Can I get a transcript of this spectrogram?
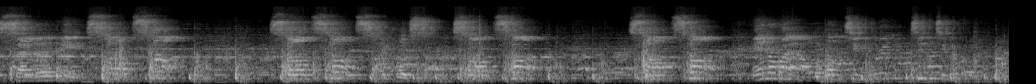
seven, eight. Stomp, stomp. Stomp, stomp. Cyclo stomp. Stomp, stomp. Stomp, stomp. And around. One, two, three. Two, two, three.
